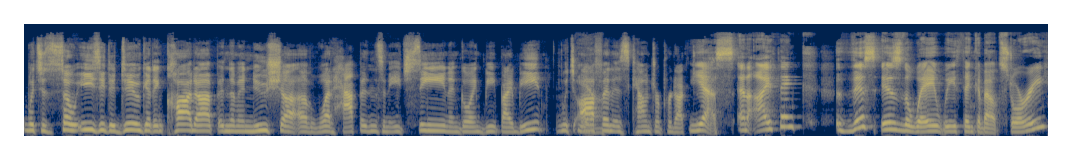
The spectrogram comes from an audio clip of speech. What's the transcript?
which is so easy to do getting caught up in the minutia of what happens in each scene and going beat by beat, which often is counterproductive. Yes. And I think this is the way we think about story.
